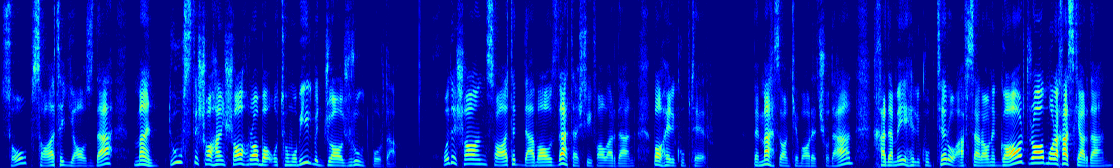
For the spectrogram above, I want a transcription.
صبح ساعت 11 من دوست شاهنشاه را با اتومبیل به جاجرود بردم. خودشان ساعت دوازده تشریف آوردند با هلیکوپتر. به محض که وارد شدند خدمه هلیکوپتر و افسران گارد را مرخص کردند.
